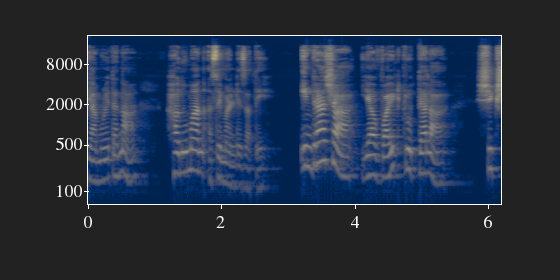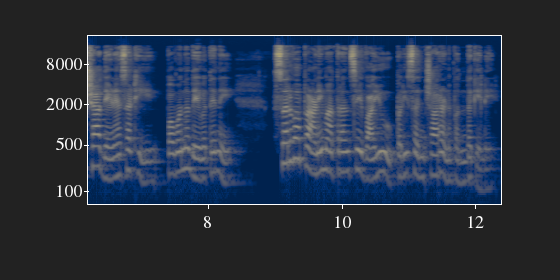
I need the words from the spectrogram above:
यामुळे त्यांना हनुमान असे मानले जाते. इंद्राच्या या वाईट कृत्याला शिक्षा देण्यासाठी पवनदेवतेने सर्व प्राणीमात्रांचे वायू परिसंचारण बंद केले.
